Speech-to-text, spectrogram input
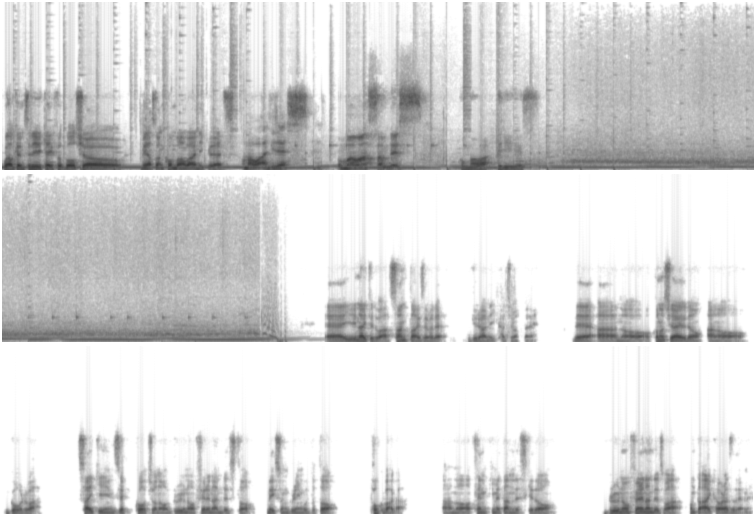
Welcome to the UK Football Show. 皆さんこんばんは、ニックです。こんばんは、アンディです。こんばんは、サムです。こんばんは、テリーです。えーユナイテッドは3対0でギュラーに勝ちましたね。で、あの、この試合のあのゴールは、最近絶好調のブルーノ・フェルナンデスとメイソン・グリーンウッドとポグバがあの点決めたんですけど、ブルーノ・フェルナンデスは本当相変わらずだよね。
